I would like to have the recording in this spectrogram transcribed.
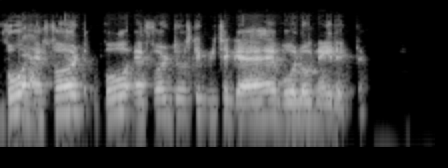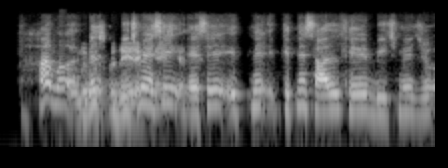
वो एफर्ट Yeah, वो एफर्ट जो उसके पीछे गया है वो लोग नहीं देखते। हाँ बीच में ऐसे ऐसे इतने कितने साल थे बीच में जो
